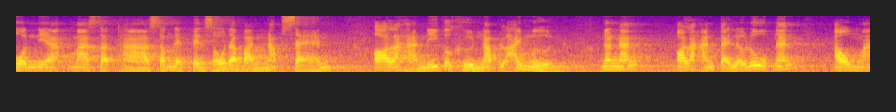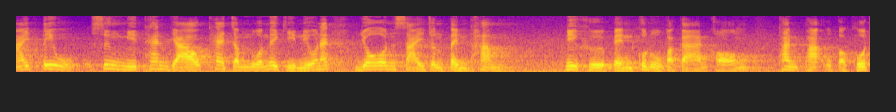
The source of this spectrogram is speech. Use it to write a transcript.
คนเนี่ยมาศรัทธาสำเร็จเป็นโสดาบันนับแสนอรหันต์นี้ก็คือนับหลายหมื่น ดังนั้นอรหันต์แต่ละรูปนั้นเอาไม้ติ้วซึ่งมีแท่นยาวแค่จำนวนไม่กี่นิ้วนั้น โยนใส่จนเต็มถ้ำนี่คือเป็นคุณอุปการของท่านพระอุปคุต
